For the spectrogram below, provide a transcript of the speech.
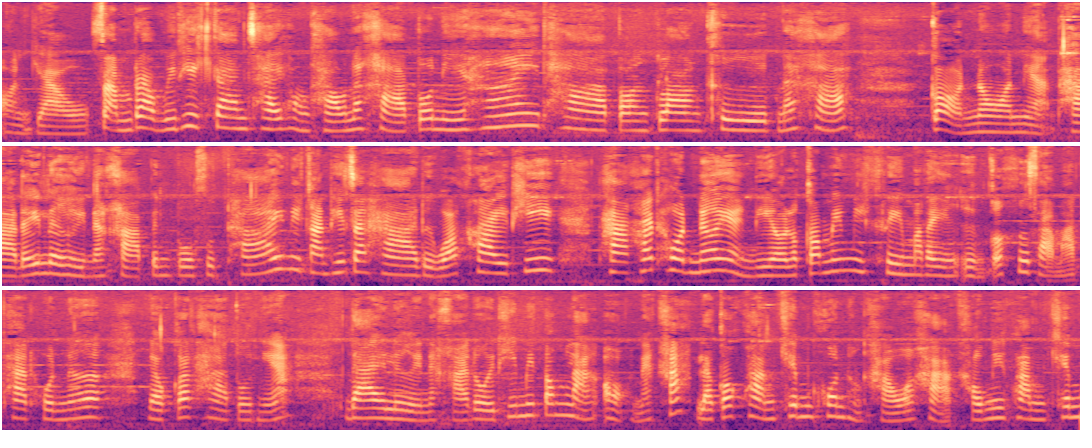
อ่อนเยาว์สำหรับวิธีการใช้ของเขานะคะ ตัวนี้ให้ทาตอนกลางคืนนะคะ ก่อนนอนเนี่ยทาได้เลยนะคะ เป็นตัวสุดท้ายในการที่จะทาหรือว่าใครที่ทาแค่โทนเนอร์อย่างเดียว แล้วก็ไม่มีครีมอะไรอย่างอื่น ก็คือสามารถทาโทนเนอร์แล้วก็ทาตัวเนี้ย ได้เลยนะคะ โดยที่ไม่ต้องล้างออกนะคะ แล้วก็ความเข้มข้นของเขาอะค่ะ เขามีความเข้ม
